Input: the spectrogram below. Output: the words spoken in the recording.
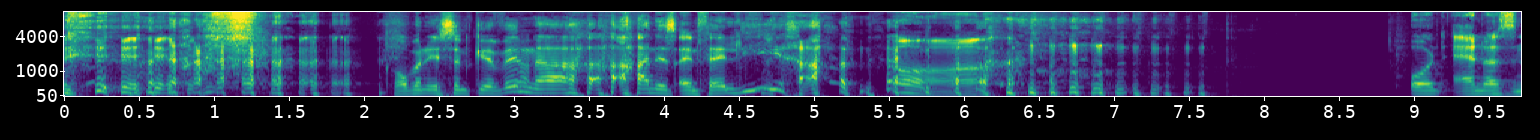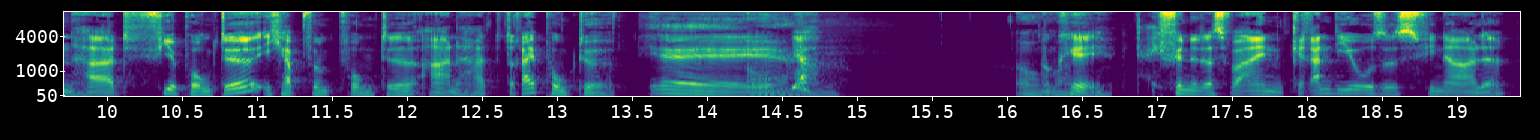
Robin ist ein Gewinner. Arne ist ein Verlierer. Oh. Und Anderson hat vier Punkte. Ich habe fünf Punkte. Arne hat drei Punkte. Yay. Ja. Oh. Okay. Ich finde, das war ein grandioses Finale.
